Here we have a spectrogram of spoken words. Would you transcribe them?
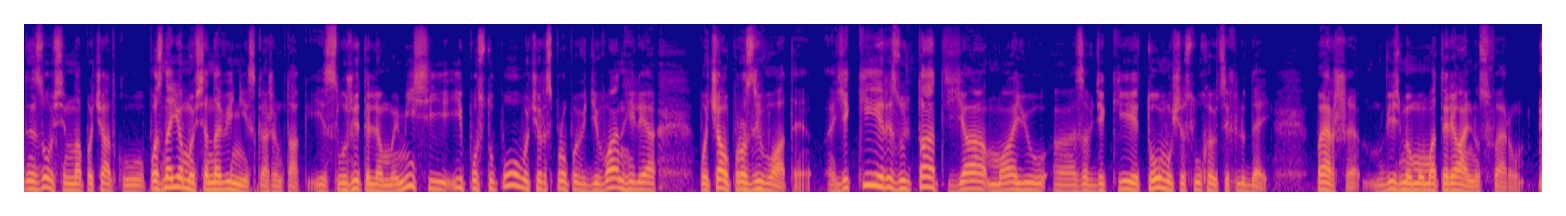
не зовсім на початку познайомився на війні, скажімо так, із служителями місії і поступово через проповідь Євангелія почав прозрівати. Який результат я маю е, завдяки тому, що слухаю цих людей? Перше, візьмемо матеріальну сферу.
